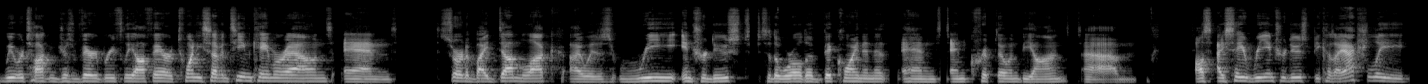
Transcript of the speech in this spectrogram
we were talking just very briefly off air. 2017 came around, and sort of by dumb luck, I was reintroduced to the world of Bitcoin and and and crypto and beyond. Um, i say reintroduced because I actually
